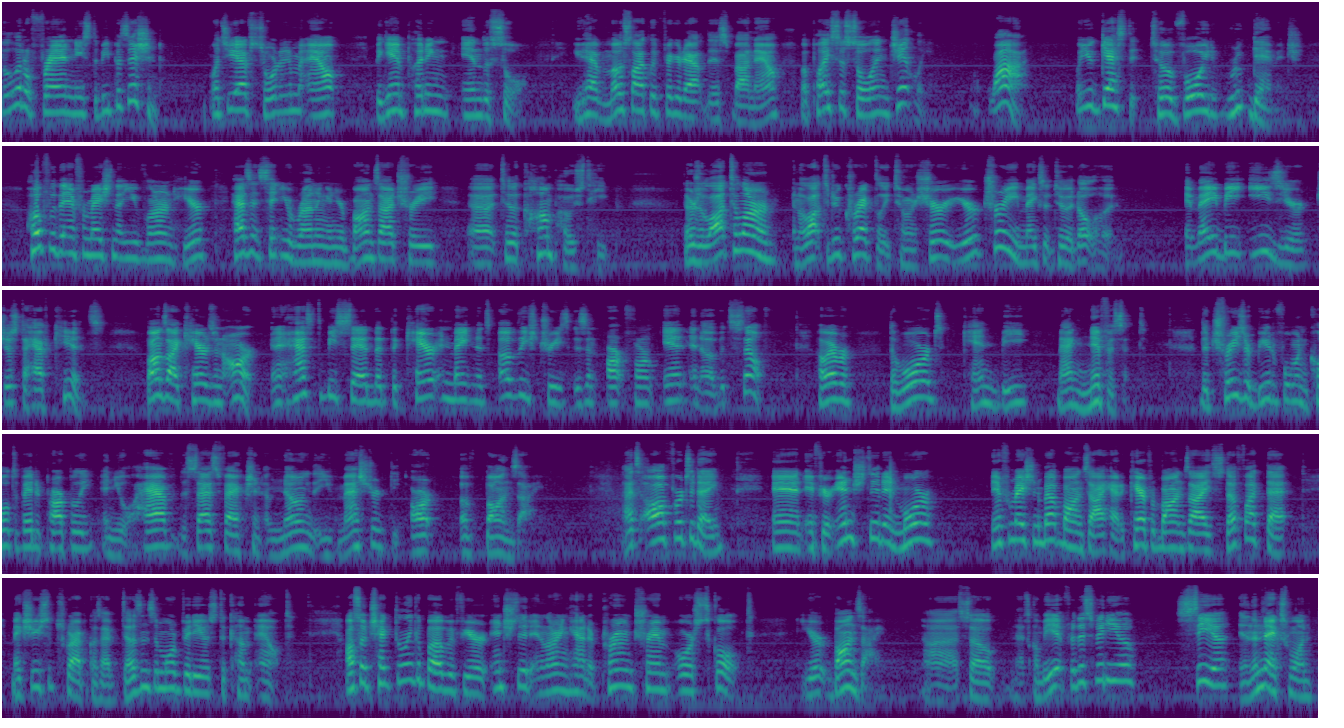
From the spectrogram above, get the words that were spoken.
the little friend needs to be positioned. Once you have sorted them out, begin putting in the soil. You have most likely figured out this by now, but place the soil in gently. Why? Well, you guessed it, to avoid root damage. Hopefully the information that you've learned here hasn't sent you running in your bonsai tree uh, to the compost heap. There's a lot to learn and a lot to do correctly to ensure your tree makes it to adulthood. It may be easier just to have kids. Bonsai care is an art, and it has to be said that the care and maintenance of these trees is an art form in and of itself. However, the wards can be magnificent. The trees are beautiful when cultivated properly, and you'll have the satisfaction of knowing that you've mastered the art of bonsai. That's all for today, and if you're interested in more information about bonsai, how to care for bonsai, stuff like that, make sure you subscribe because I have dozens of more videos to come out. Also, check the link above if you're interested in learning how to prune, trim, or sculpt your bonsai. Uh, so, that's going to be it for this video. See ya in the next one.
